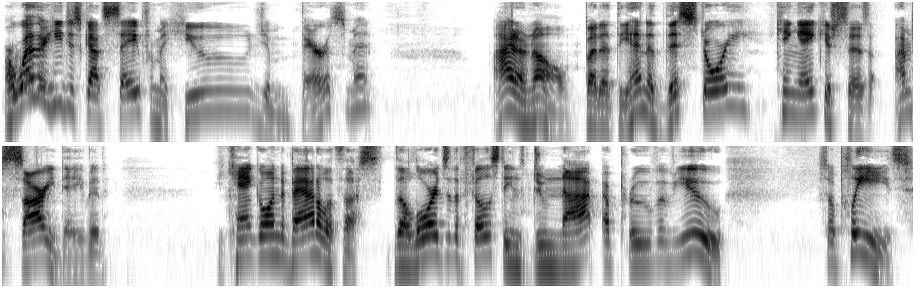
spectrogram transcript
or whether he just got saved from a huge embarrassment, I don't know. But at the end of this story, King Achish says, I'm sorry, David. You can't go into battle with us. The lords of the Philistines do not approve of you. So please,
